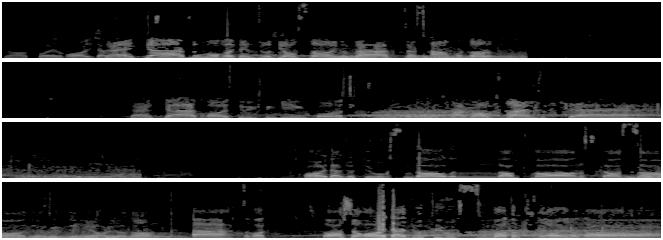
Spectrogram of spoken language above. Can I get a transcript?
За одоо ер гой дахиад нөгөөгөө дамжуул явсан энэ удаад. За самбар дахиад гой сэргэлэнгийн хуурал баг овцоо амжилттай. Гой дамжуултыг өгсөндөө өгн довцгоо онцтой болсон. Дэлгэрний хоёр оноо. Аа хацгаа. Доошо гой дамжуултыг өгсөн боловчны хоёр оноо.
